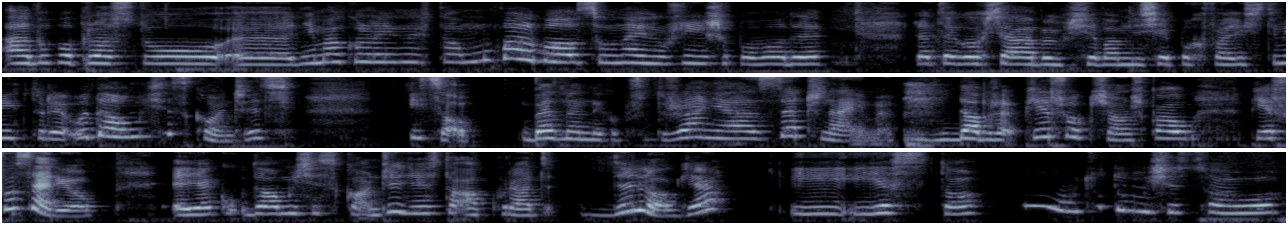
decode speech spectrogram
albo po prostu e, nie ma kolejnych tomów, albo są najróżniejsze powody. Dlatego chciałabym się Wam dzisiaj pochwalić tymi, które udało mi się skończyć. I co? Bez zbędnego przedłużania, zaczynajmy. Dobrze, pierwszą książką, pierwszą serią, e, jak udało mi się skończyć, jest to akurat Dylogia. I jest to. Uuu, co tu mi się stało?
